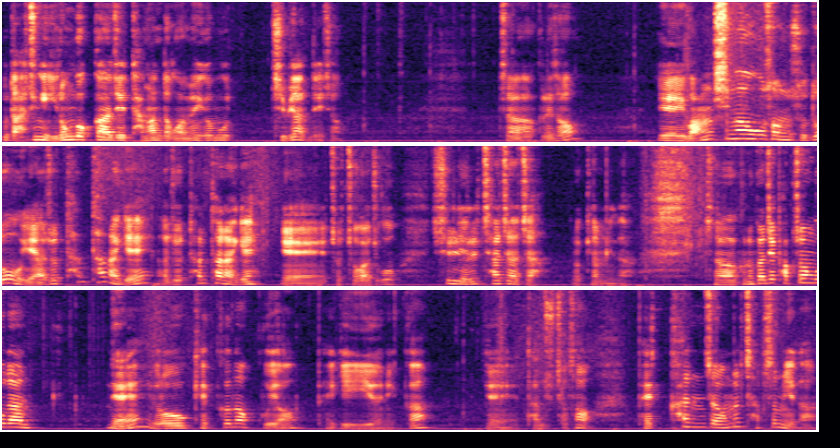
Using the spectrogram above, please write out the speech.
또 나중에 이런 것까지 당한다고 하면 이거 뭐 집이 안 되죠. 자, 그래서 예, 왕싱하오 선수도 예, 아주 탄탄하게 아주 탄탄하게 예, 젖혀 가지고 실리를 차지하자 이렇게 합니다. 자, 그러니까 이제 박정환 구단 네, 이렇게 끊었고요. 100이 이으니까 예, 단수 쳐서 101점을 잡습니다.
